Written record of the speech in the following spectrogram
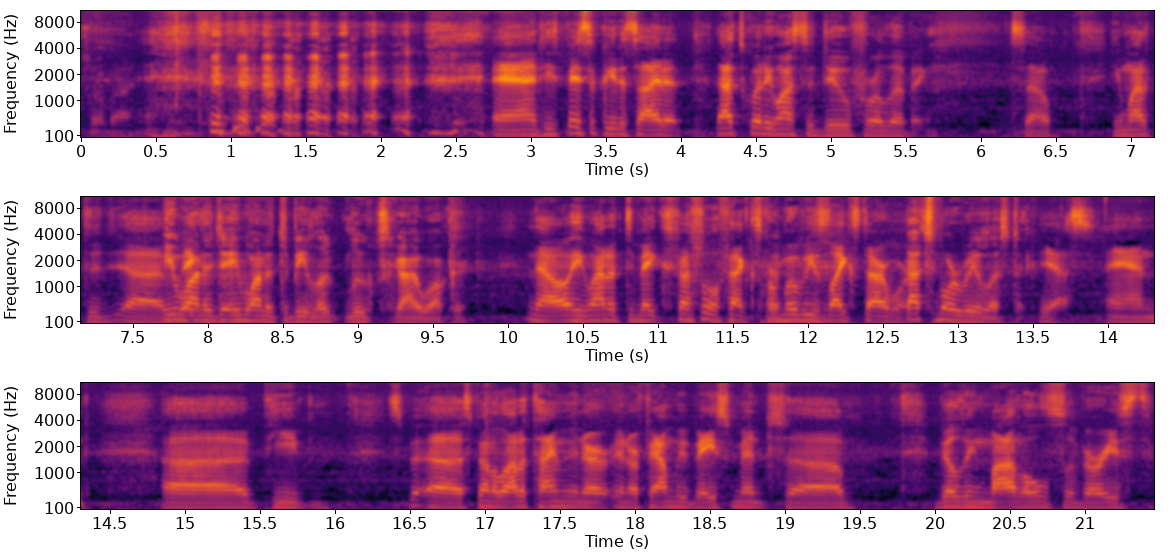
So and he's basically decided that's what he wants to do for a living. So he wanted to. Uh, he wanted to, he wanted to be Luke Skywalker. No, he wanted to make special effects for movies like Star Wars. That's more realistic. Yes, and uh, he sp uh, spent a lot of time in our in our family basement uh, building models of various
